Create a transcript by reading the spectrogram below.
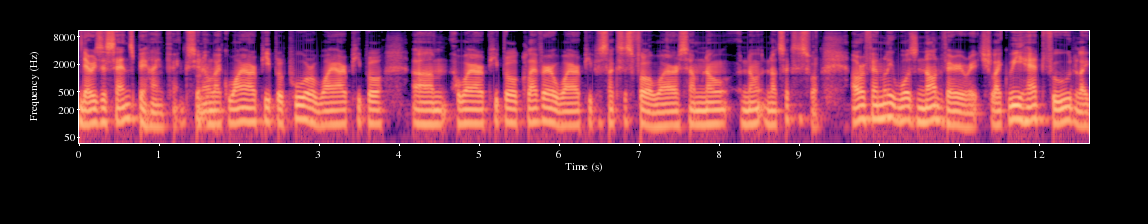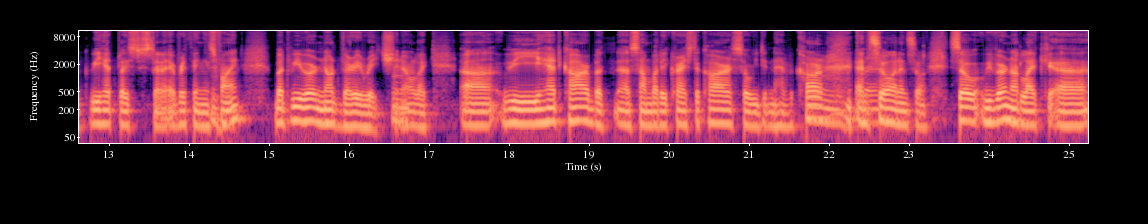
there is a sense behind things you know mm-hmm. like why are people poor why are people um, why are people clever why are people successful why are some no, no not successful our family was not very rich like we had food like we had places to stay everything is mm-hmm. fine but we were not very rich you mm-hmm. know like uh, we had car but uh, somebody crashed the car so we didn't have a car mm, and right. so on and so on so we were not like uh,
